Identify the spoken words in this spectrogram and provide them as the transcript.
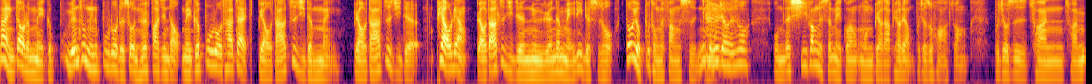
那你到了每个原住民的部落的时候，你会发现到每个部落它在表达自己的美、表达自己的漂亮、表达自己的女人的美丽的时候，都有不同的方式。你可能觉得说，我们的西方的审美观，我们表达漂亮不就是化妆，不就是穿穿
